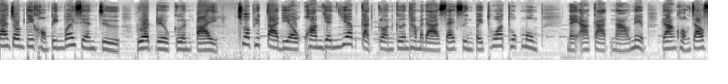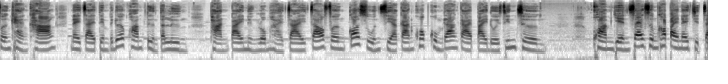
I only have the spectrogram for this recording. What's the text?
การโจมตีของปิงเว่ยเซียนจือรวดเร็วเกินไป ชั่วพริบตาเดียว ความเย็นเยียบกัดกร่อนเกินธรรมดาแทรกซึมไปทั่วทุกมุม ในอากาศหนาวเหน็บ ร่างของเจ้าเฟิงแข็งค้าง ในใจเต็มไปด้วยความตื่นตะลึง ผ่านไปหนึ่งลมหายใจ เจ้าเฟิงก็สูญเสียการควบคุมร่างกายไปโดยสิ้นเชิง ความเย็นแทรกซึมเข้าไปในจิตใจ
